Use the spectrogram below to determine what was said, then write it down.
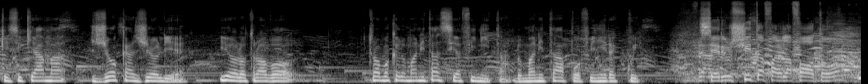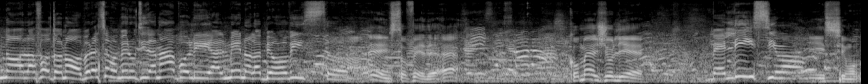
che si chiama Joca Geolier. Io lo trovo, trovo che l'umanità sia finita, l'umanità può finire qui. Sei riuscita a fare la foto? No, la foto no, però siamo venuti da Napoli, almeno l'abbiamo visto. Ah, eh, visto Fede, eh. Com'è Joliet? Bellissimo. Bellissimo.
